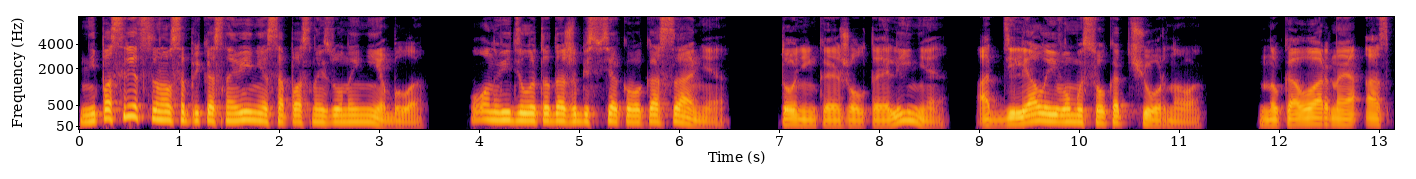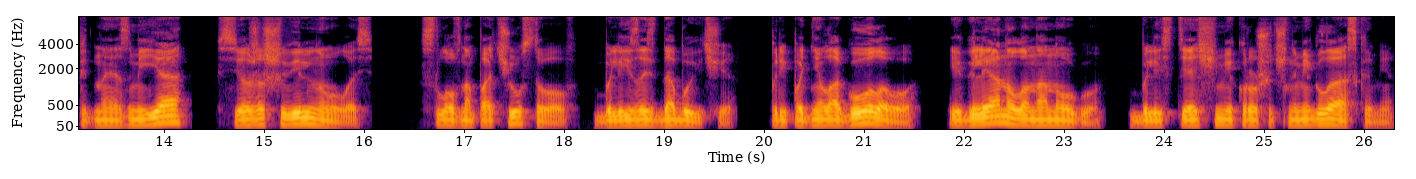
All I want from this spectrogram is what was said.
Непосредственного соприкосновения с опасной зоной не было. Он видел это даже без всякого касания. Тоненькая желтая линия отделяла его мысок от черного. Но коварная аспидная змея все же шевельнулась, словно почувствовав близость добычи. Приподняла голову и глянула на ногу блестящими крошечными глазками,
